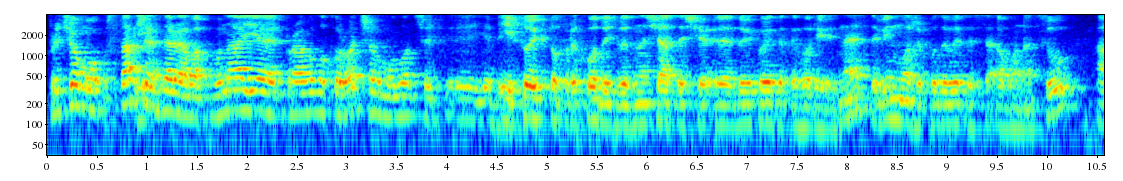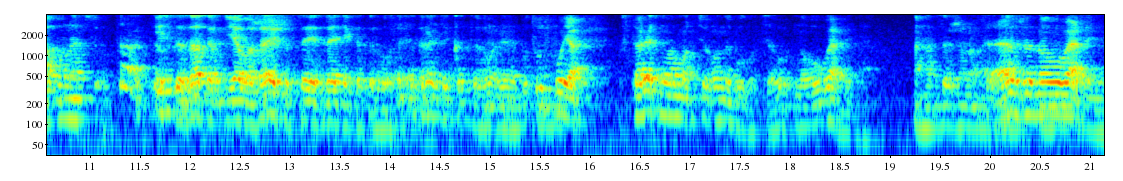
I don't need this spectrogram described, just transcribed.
Причому в старших деревах вона є, як правило, коротша, в молодших е, є І той, хто приходить визначати, е, до якої категорії віднести, він може подивитися або на цю, або на цю. Так, це, І сказати, я вважаю, що це є третя категорія. це є третя категорія. Бо тут хвоя в старих нормах цього не було. Це нововведення. Ага, це вже нове. Це вже нововведення.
